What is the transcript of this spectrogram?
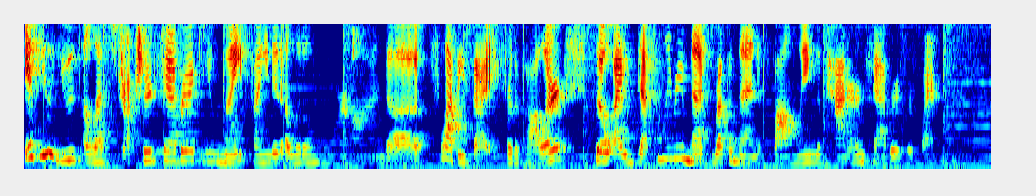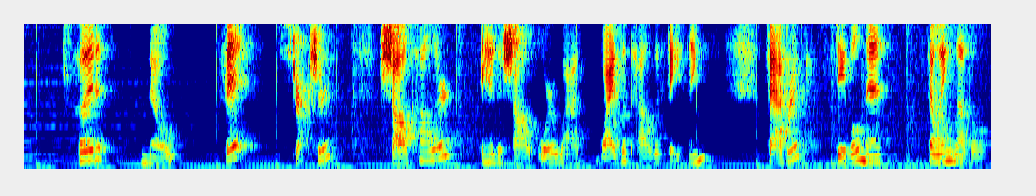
If you use a less structured fabric, you might find it a little more on the floppy side for the collar, so I definitely re recommend following the pattern fabric requirements. Hood, no. Fit, structured. Shawl collar, it has a shawl or wide, wide lapel with facings. Fabric, stable knits, sewing level,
